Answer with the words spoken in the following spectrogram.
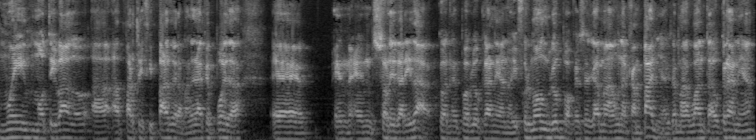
muy motivado a, a, participar de la manera que pueda eh, en, en, solidaridad con el pueblo ucraniano. Y formó un grupo que se llama una campaña, se llama Aguanta Ucrania,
